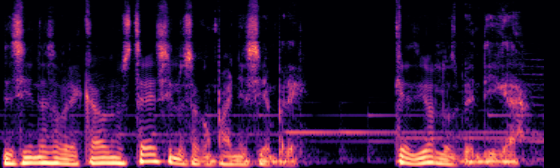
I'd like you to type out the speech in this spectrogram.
descienda sobre cada uno de ustedes y los acompañe siempre. Que Dios los bendiga.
